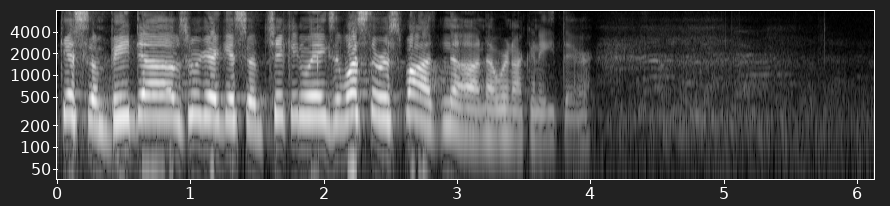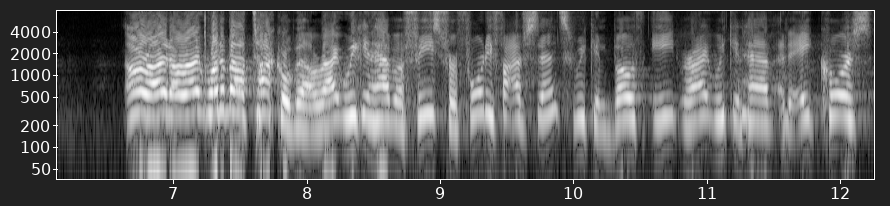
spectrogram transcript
get some B dubs. We're going to get some chicken wings. And what's the response? No, no, we're not going to eat there. All right, all right. What about Taco Bell, right? We can have a feast for 45 cents. We can both eat, right? We can have an eight course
